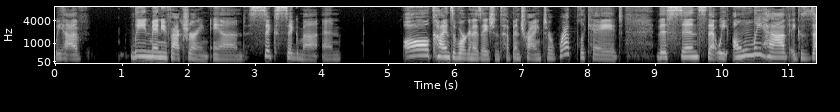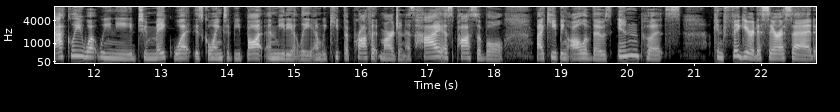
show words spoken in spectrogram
We have lean manufacturing and Six Sigma and all kinds of organizations have been trying to replicate this sense that we only have exactly what we need to make what is going to be bought immediately. And we keep the profit margin as high as possible by keeping all of those inputs configured, as Sarah said,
